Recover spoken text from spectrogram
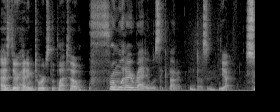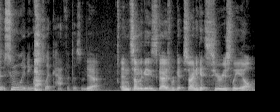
as they're heading towards the plateau. From what I read, it was like about a dozen. Yeah. So- soon leading up to like half a dozen. Yeah. And some of these guys were get, starting to get seriously ill,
